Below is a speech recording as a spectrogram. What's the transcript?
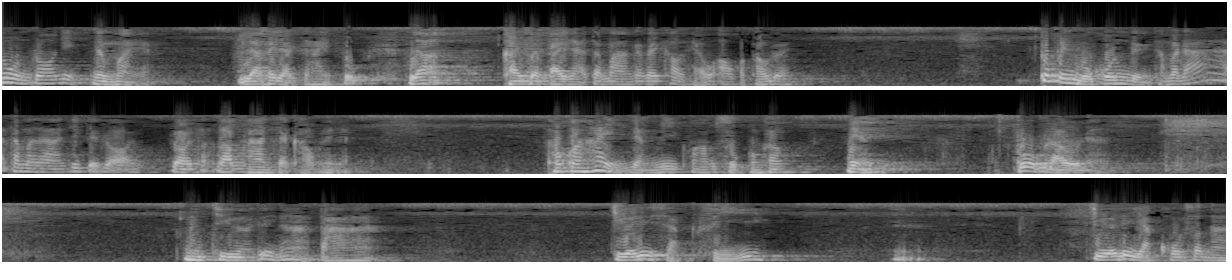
นู่นรอนี่นั่นไม่อะ แล้วก็อยากจะให้ปุ๊บแล้วใครจะไปเนี่ยตมาก็ไปเข้าแถวเอากับเขาด้วย ก็เป็นบุคคลหนึ่งธรรมดาธรรมดาที่ไปรอรอรับทานจากเขาเนี่ยเขาก็ให้อย่างมีความสุขของเขาเนี่ย พวกเราเนี่ยมันเจือด้วยหน้าตา เจือด้วยศักดิ์ศรีเจือด้วยอยากโฆษณา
